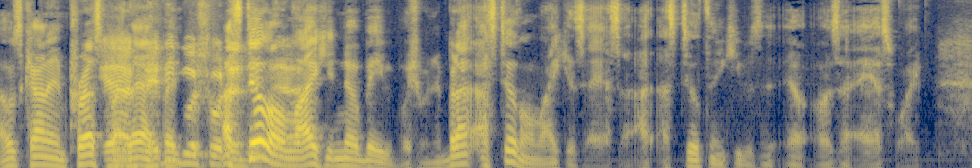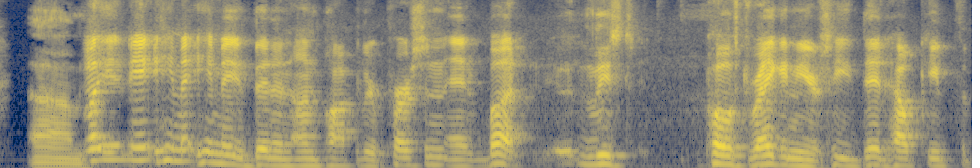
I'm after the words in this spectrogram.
I was kind of impressed by that. Baby Bush I still don't that. like it. No, baby Bush wouldn't, but I, I still don't like his ass. I, I still think he was was an asswipe. Um, Well, he, he- he may he may have been an unpopular person, and but at least post Reagan years, he did help keep the,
